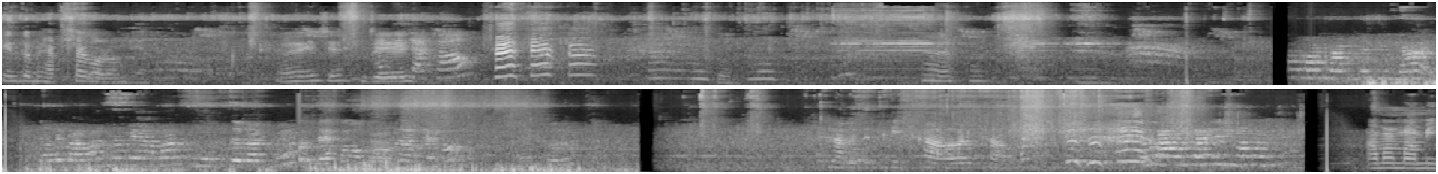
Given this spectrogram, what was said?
কিন্তু ভ্যাবসা গরম। যে আমার মামি।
